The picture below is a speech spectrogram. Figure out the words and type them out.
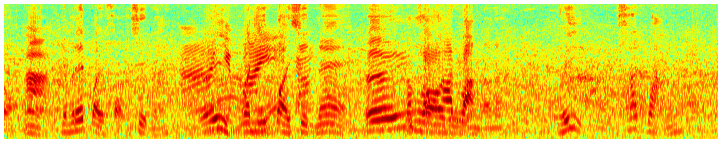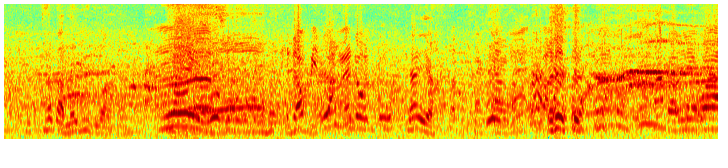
อะอะยังไม่ได้ปล่อยของสุดนะ เฮ้ย เก็บไว้วันนี้ปล่อยสุดแน่เอ้ย ต้องรอคาดหวังแล้วนะ เฮ้ยคาดหวังเท่ากับไม่ผิดหวังแล้วปิดหวังแล้วโดนกูใช่เหรอก็เรียกว่า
